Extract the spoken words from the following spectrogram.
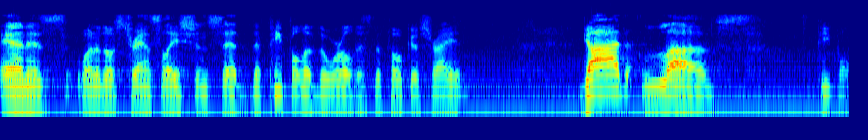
And as one of those translations said, the people of the world is the focus, right? God loves people,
